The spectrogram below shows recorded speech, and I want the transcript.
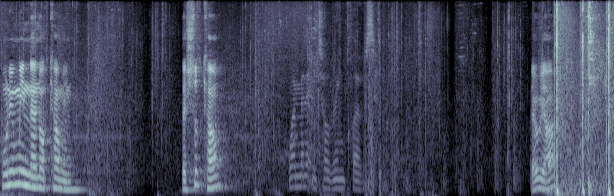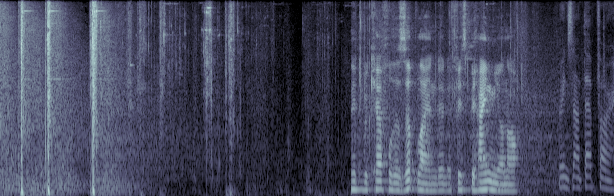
What do you mean they're not coming? They should come. One minute until ring close. There we are. Need to be careful the zip line, dude, if he's behind me or not. Ring's not that far.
